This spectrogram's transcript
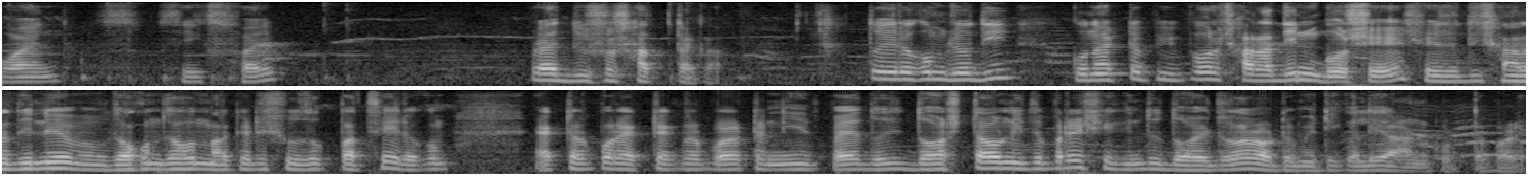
point six five প্রায় দুশো সাত টাকা। তো এরকম যদি কোনো একটা পিপল সারাদিন বসে সে যদি সারাদিনে যখন যখন মার্কেটে সুযোগ পাচ্ছে এরকম একটার পর একটা একটার পর একটা নিয়ে পায় যদি দশটাও নিতে পারে সে কিন্তু দশ ডলার অটোমেটিক্যালি আর্ন করতে পারে।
